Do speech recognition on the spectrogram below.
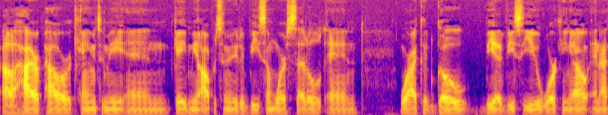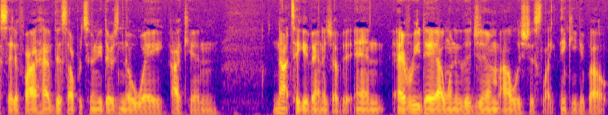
a higher power came to me and gave me an opportunity to be somewhere settled and where I could go be at VCU working out. And I said, if I have this opportunity, there's no way I can not take advantage of it. And every day I went to the gym, I was just like thinking about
